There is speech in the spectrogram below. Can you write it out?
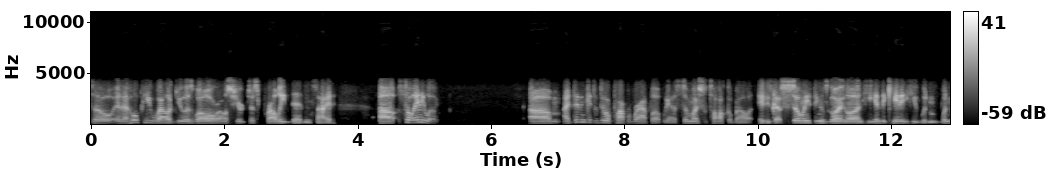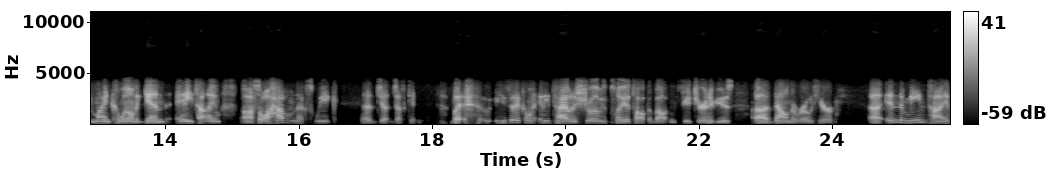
so, and I hope he wowed you as well, or else you're just probably dead inside. Uh, so, anyway, um, I didn't get to do a proper wrap up. We had so much to talk about, and he's got so many things going on. He indicated he wouldn't wouldn't mind coming on again anytime. Uh, so I'll have him next week. Uh, just, just kidding. But he said he'd come on anytime, and I'm sure there'll be plenty to talk about in future interviews uh, down the road here. Uh, in the meantime,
